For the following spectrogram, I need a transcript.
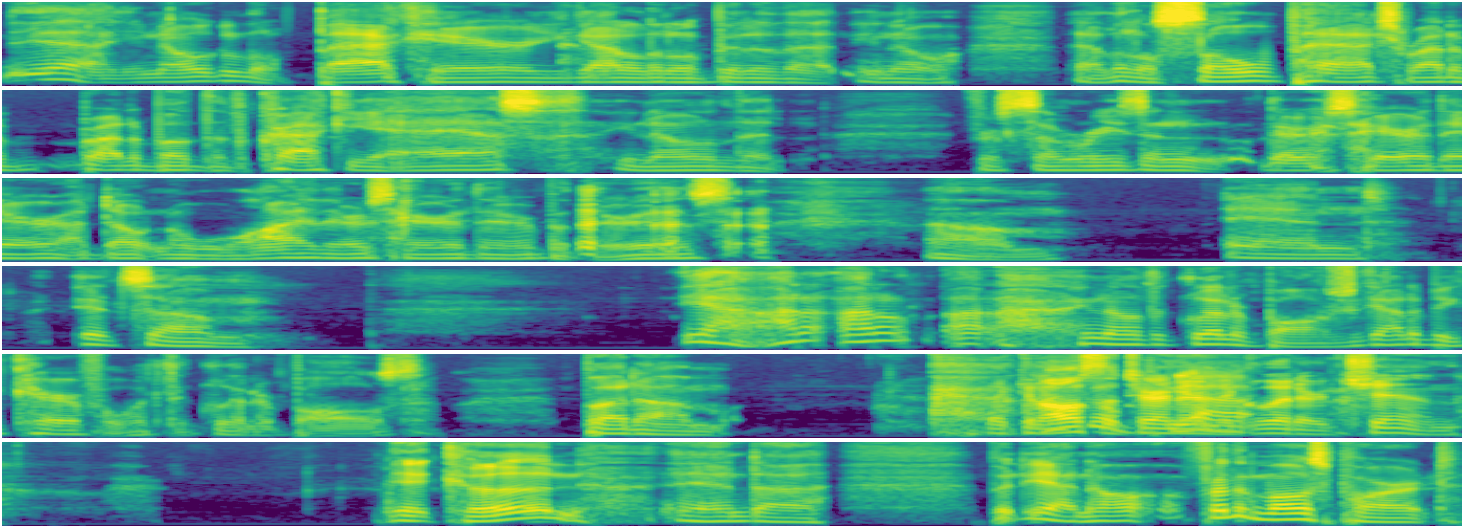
yeah, you know, a little back hair. You got a little bit of that, you know, that little soul patch right ab- right above the crack of your ass. You know that for some reason there's hair there. I don't know why there's hair there, but there is. um, and it's um, yeah, I don't, I don't, I, you know, the glitter balls. You got to be careful with the glitter balls, but um, That can also feel- turn yeah, into glitter chin. It could, and uh, but yeah, no. For the most part,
